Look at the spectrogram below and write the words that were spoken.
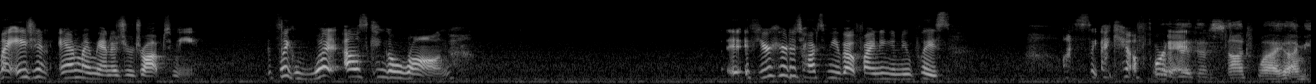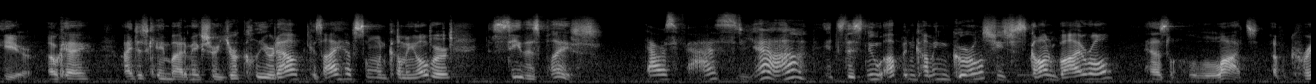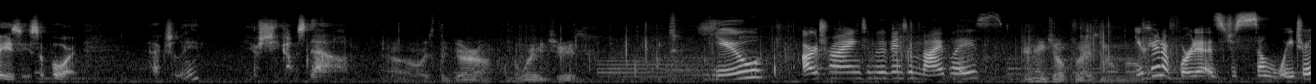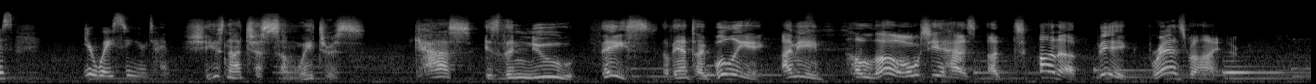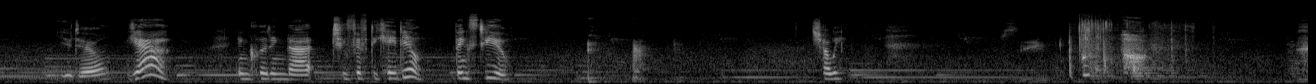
My agent and my manager dropped me. It's like, what else can go wrong? If you're here to talk to me about finding a new place, honestly, I can't afford Yeah, it. That's not why I'm here, okay? I just came by to make sure you're cleared out because I have someone coming over to see this place. That was fast. Yeah, it's this new up and coming girl. She's just gone viral. Has lots of crazy support. Actually, here she comes now. Oh, it's the girl, the waitress. You are trying to move into my place? It ain't your place no more. You can't afford it as just some waitress. You're wasting your time. She's not just some waitress. Cass is the new face of anti bullying. I mean, hello, she has a ton of big brands behind her. You do? Yeah, including that 250k deal. Thanks to you. Shall we?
